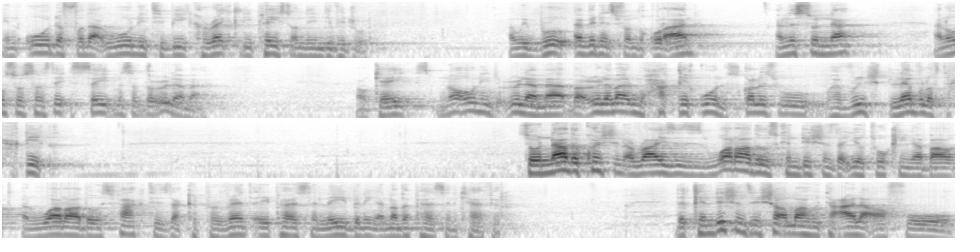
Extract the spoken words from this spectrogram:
in order for that ruling to be correctly placed on the individual. And we brought evidence from the Quran and the Sunnah and also some statements of the ulama. Okay, not only the ulama, but ulama al-muhaqqiqun, scholars who have reached level of tahqiq. So now the question arises is what are those conditions that you're talking about and what are those factors that could prevent a person labeling another person kafir? The conditions inshallah ta'ala are four.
